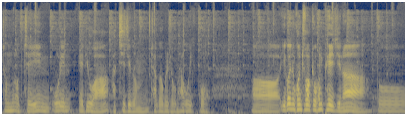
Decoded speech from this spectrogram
전문 업체인 올인 에듀와 같이 지금 작업을 조금 하고 있고 어, 이건영 건축학교 홈페이지나 또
